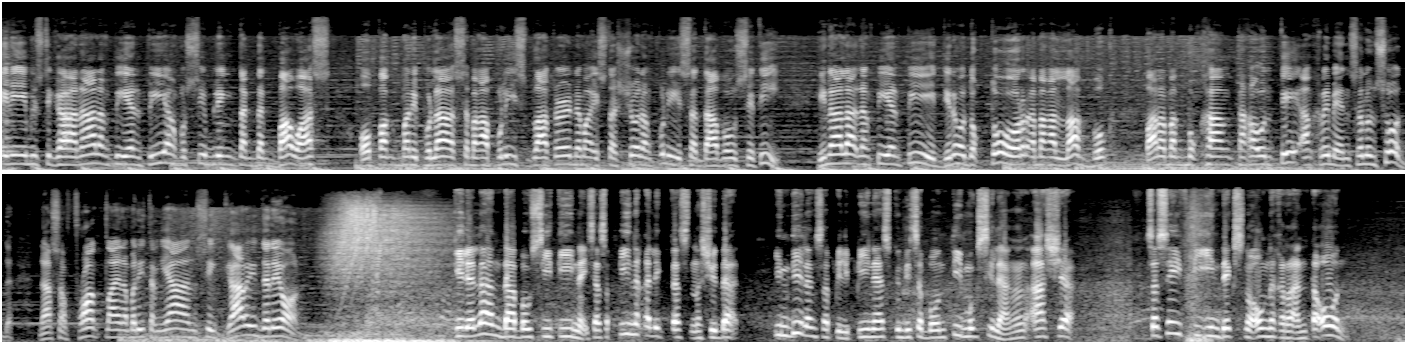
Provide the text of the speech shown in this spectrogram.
iniimbestigahan na ng PNP ang posibleng dagdag bawas o pagmanipula sa mga police blotter ng mga istasyon ng pulis sa Davao City. Hinala ng PNP, dinodoktor ang mga logbook para magmukhang kakaunti ang krimen sa lungsod. Nasa frontline ng balitang yan si Gary De Leon. Kilala ang Davao City na isa sa pinakaligtas na syudad, hindi lang sa Pilipinas kundi sa buong timog silangang Asya. Sa Safety Index noong nakaraang taon,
